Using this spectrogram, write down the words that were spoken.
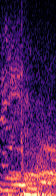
Huh!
